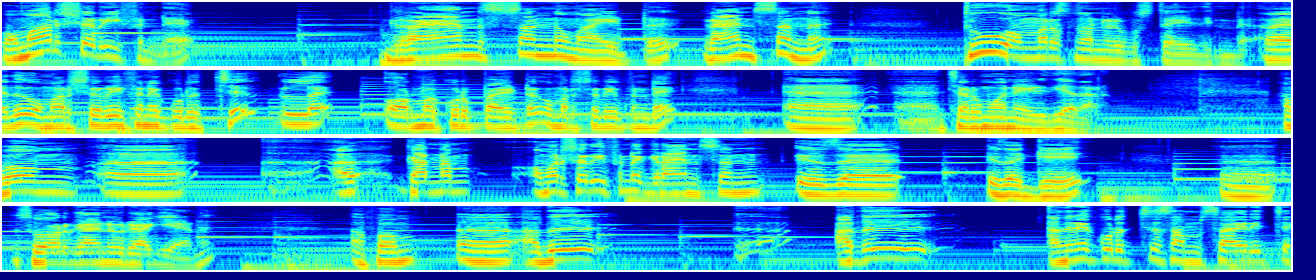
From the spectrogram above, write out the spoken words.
ഒമർ ഷെറീഫിന്റെ ഗ്രാൻഡ് സണ്ണുമായിട്ട് ഗ്രാൻഡ് സണ്ണ് ടു ഒമർസ് എന്ന് പറഞ്ഞൊരു പുസ്തകം എഴുതിയിട്ടുണ്ട്. അതായത് ഒമർ ഷെറീഫിനെ കുറിച്ച് ഉള്ള ഓർമ്മക്കുറിപ്പായിട്ട് ഉമർ ഷെറീഫിന്റെ ചെറുമോൻ എഴുതിയതാണ്. അപ്പം കാരണം ഒമർ ഷെറീഫിന്റെ grandson is a is a gay സ്വർഗാനുരാഗിയാണ്. അപ്പം അത് അത് അതിനെക്കുറിച്ച് സംസാരിച്ച്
